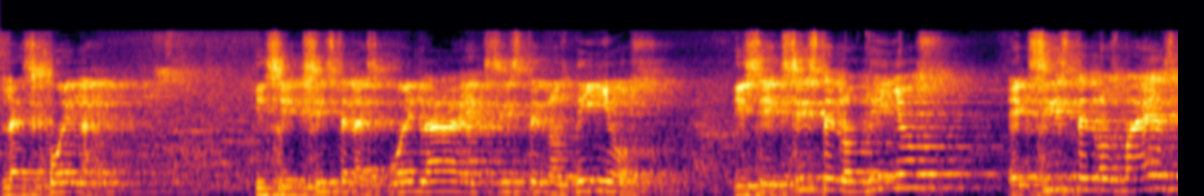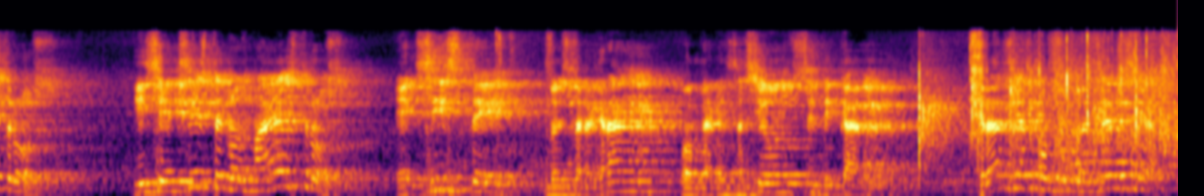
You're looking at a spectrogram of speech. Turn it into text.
la escuela. Y si existe la escuela, existen los niños. Y si existen los niños, existen los maestros. Y si existen los maestros, existe nuestra gran organización sindical. Gracias por su presencia.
